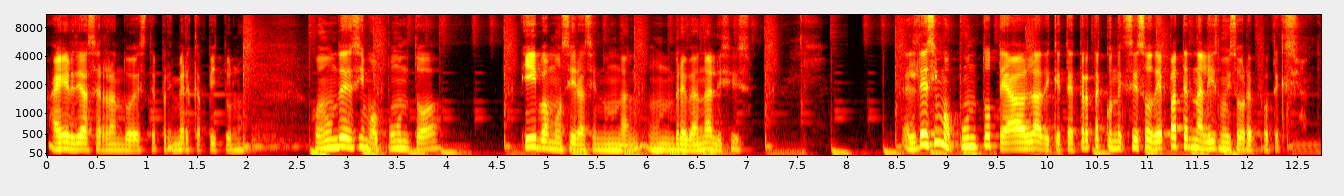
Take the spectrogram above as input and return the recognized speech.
a ir ya cerrando este primer capítulo con un décimo punto y vamos a ir haciendo un breve análisis. El décimo punto te habla de que te trata con exceso de paternalismo y sobreprotección.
